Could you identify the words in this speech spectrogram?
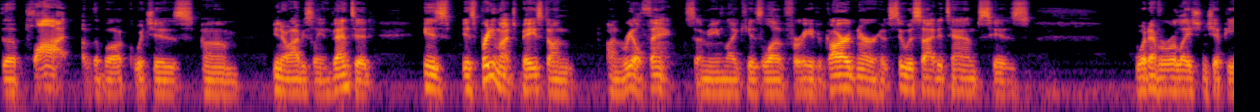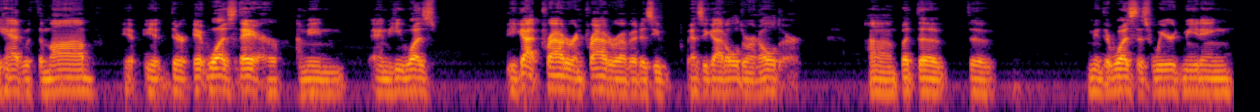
the plot of the book, which is um, you know obviously invented, is is pretty much based on on real things. I mean, like his love for Ava Gardner, his suicide attempts, his whatever relationship he had with the mob. It, it, there, it was there. I mean, and he was he got prouder and prouder of it as he as he got older and older. Um, but the the I mean, there was this weird meeting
